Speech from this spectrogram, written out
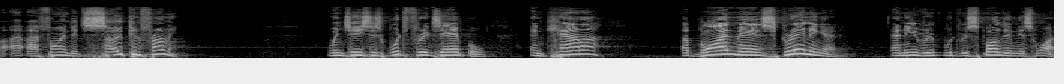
I, I find it so confronting when Jesus would, for example, encounter a blind man screaming at him, and he re- would respond in this way.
